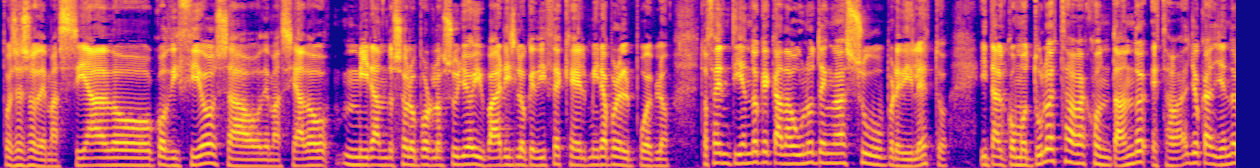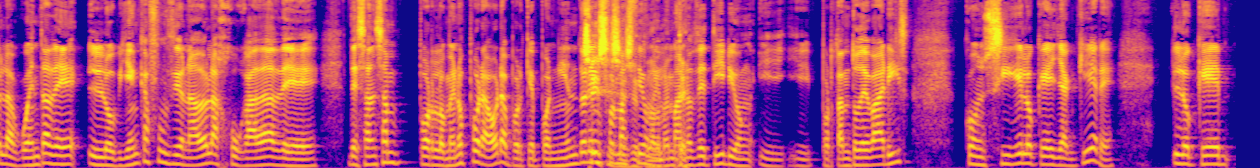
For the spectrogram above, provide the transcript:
pues eso, demasiado codiciosa o demasiado mirando solo por lo suyo y Varys lo que dice es que él mira por el pueblo. Entonces entiendo que cada uno tenga su predilecto. Y tal como tú lo estabas contando, estaba yo cayendo en la cuenta de lo bien que ha funcionado la jugada de, de Sansa, por lo menos por ahora, porque poniendo la información en manos de Tyrion y, y por tanto de Varys, consigue lo que ella quiere. Lo que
